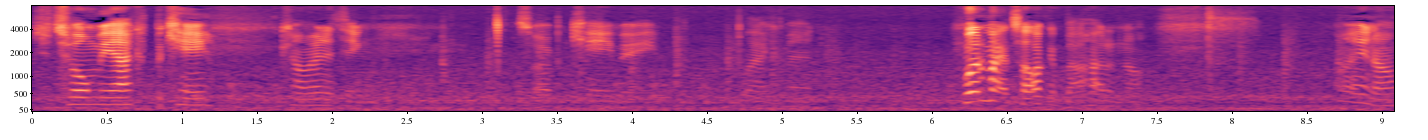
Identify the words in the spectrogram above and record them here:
You told me I could become anything. So I became a black man. What am I talking about? I don't know. Well, you know.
